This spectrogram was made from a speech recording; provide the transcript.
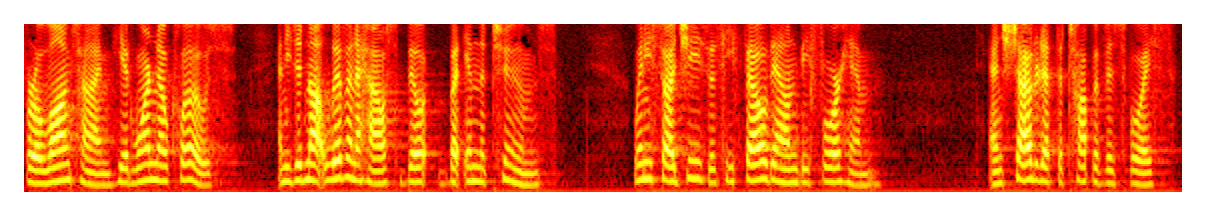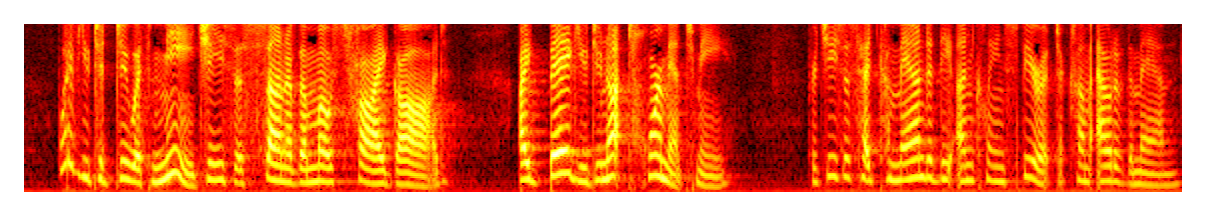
For a long time he had worn no clothes, and he did not live in a house built but in the tombs. When he saw Jesus, he fell down before him and shouted at the top of his voice, What have you to do with me, Jesus, Son of the Most High God? I beg you, do not torment me. For Jesus had commanded the unclean spirit to come out of the man.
